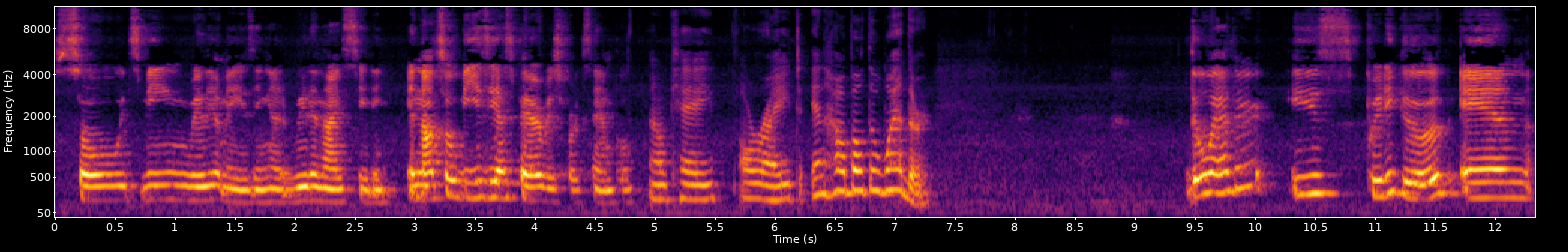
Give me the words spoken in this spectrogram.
So it's been really amazing, a really nice city, and not so busy as Paris, for example. Okay, all right. And how about the weather? The weather is pretty good, and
